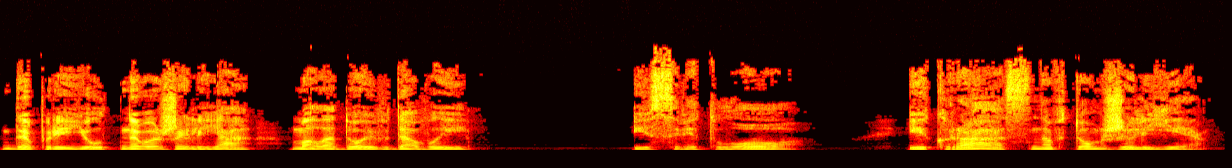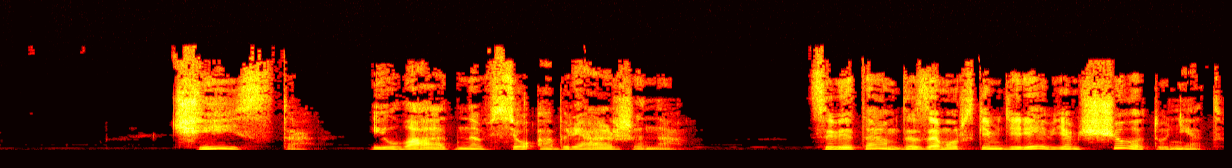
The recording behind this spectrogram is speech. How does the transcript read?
до приютного жилья молодой вдовы. И светло, и красно в том жилье. Чисто и ладно все обряжено. Цветам да заморским деревьям счету нет.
